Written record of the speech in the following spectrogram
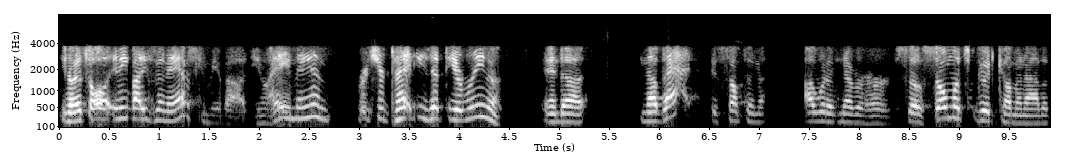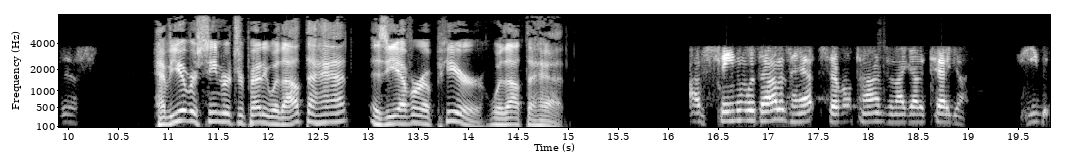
you know that's all anybody's been asking me about. You know, hey man, Richard Petty's at the arena, and uh, now that is something I would have never heard. So so much good coming out of this. Have you ever seen Richard Petty without the hat? Does he ever appear without the hat? I've seen him without his hat several times, and I got to tell you, he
